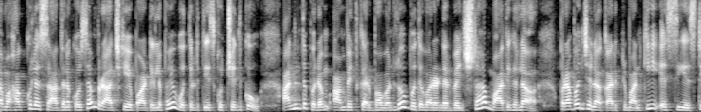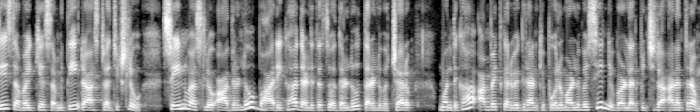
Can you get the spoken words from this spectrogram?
తమ హక్కుల సాధన కోసం రాజకీయ పార్టీలపై ఒత్తిడి తీసుకొచ్చేందుకు అనంతపురం అంబేద్కర్ భవన్లో బుధవారం నిర్వహించిన మాదిగల ప్రభంజన కార్యక్రమానికి ఎస్సీ ఎస్టీ సమైక్య సమితి రాష్ట్ర అధ్యక్షులు శ్రీనివాసులు ఆదరణలో భారీగా దళిత సోదరులు తరలివచ్చారు. ముందుగా అంబేద్కర్ విగ్రహానికి పూలమాళ్ళు వేసి నివాళులర్పించిన అనంతరం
